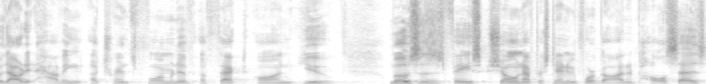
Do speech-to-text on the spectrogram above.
without it having a transformative effect on you. Moses' face shone after standing before God, and Paul says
